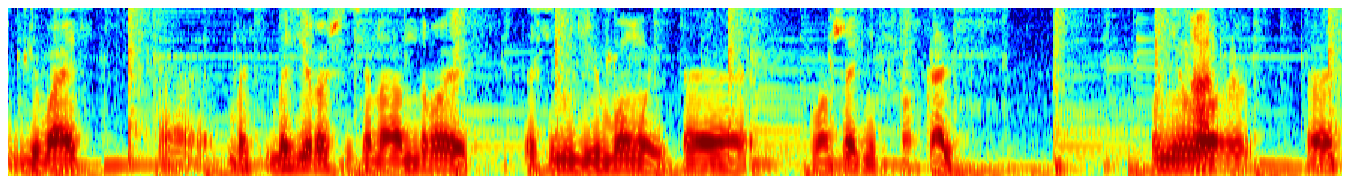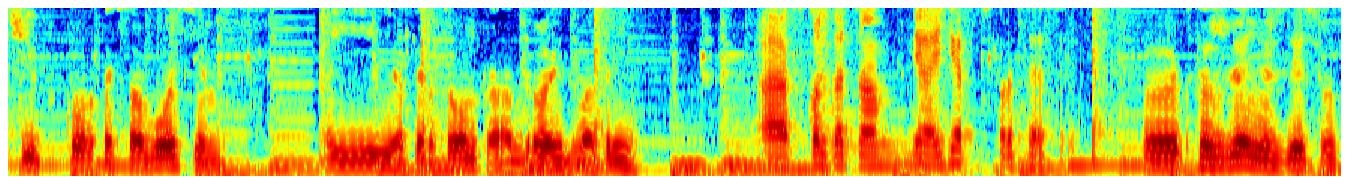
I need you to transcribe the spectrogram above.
девайс, э, базирующийся на Android, это 7-дюймовый э, планшетник Pascal. У него а. э, чип Cortex A8 и операционка Android 2.3. А сколько там мегагерц в процессоре? Э, к сожалению, здесь вот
